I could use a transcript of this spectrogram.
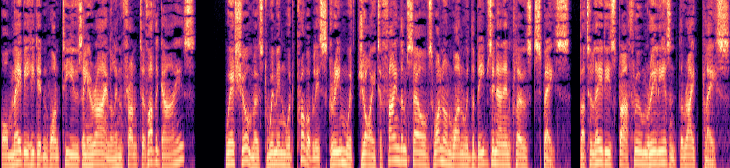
Or maybe he didn't want to use a urinal in front of other guys? We're sure most women would probably scream with joy to find themselves one-on-one -on -one with the Biebs in an enclosed space, but a lady's bathroom really isn't the right place.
